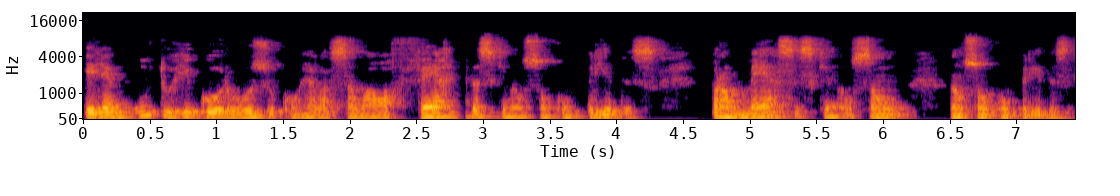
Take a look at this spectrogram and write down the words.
ele é muito rigoroso com relação a ofertas que não são cumpridas, promessas que não são, não são cumpridas.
